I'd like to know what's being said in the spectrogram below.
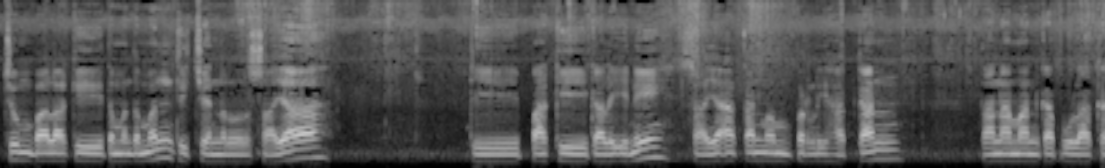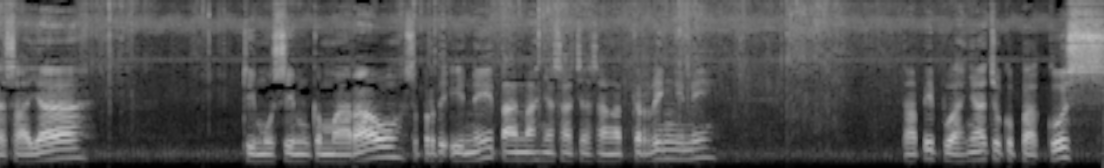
Jumpa lagi teman-teman di channel saya. Di pagi kali ini saya akan memperlihatkan tanaman kapulaga saya Di musim kemarau. Seperti ini tanahnya saja sangat kering ini. Tapi buahnya cukup bagus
